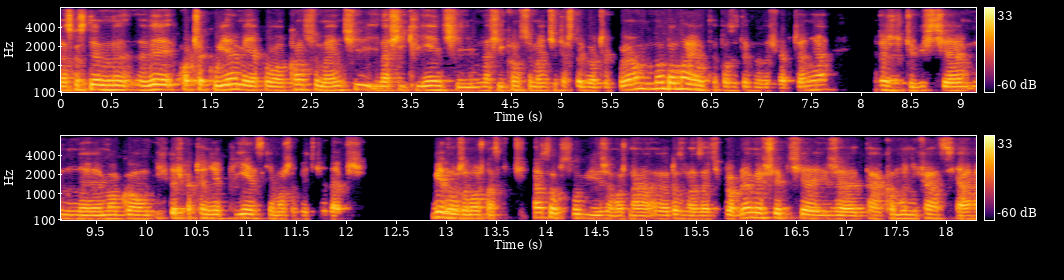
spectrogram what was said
W związku z tym my oczekujemy jako konsumenci i nasi klienci, nasi konsumenci też tego oczekują, no bo mają te pozytywne doświadczenia, że rzeczywiście mm, mogą, ich doświadczenie klienckie może być lepsze. Wiedzą, że można skrócić czas obsługi, że można rozwiązać problemy szybciej, że ta komunikacja,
